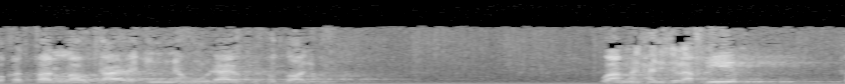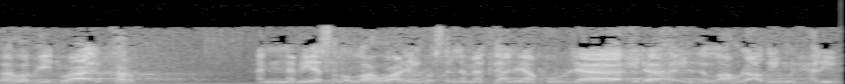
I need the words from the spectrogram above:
وقد قال الله تعالى إنه لا يفلح الظالمون. وأما الحديث الأخير فهو في دعاء الكرب أن النبي صلى الله عليه وسلم كان يقول لا إله إلا الله العظيم الحليم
